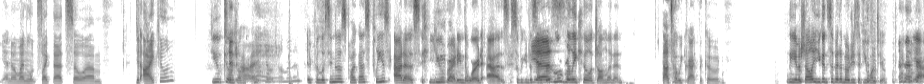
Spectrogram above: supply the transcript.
Yeah, no, mine looks like that. So, um, did I kill him? You killed Did John I Lennon. kill John Lennon? If you're listening to this podcast, please add us. You writing the word as so we can decide who really killed John Lennon. That's how we crack the code. Lea Michele, you can submit emojis if you want to. Yeah.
